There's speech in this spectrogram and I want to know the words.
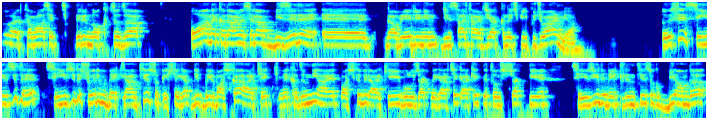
olarak temas ettikleri noktada o ana kadar mesela bize de e, Gabrielli'nin cinsel tercih hakkında hiçbir ipucu vermiyor. Dolayısıyla seyirci de seyirci de şöyle bir beklentiye sokuyor. İşte bir başka erkek ve kadın nihayet başka bir erkeği bulacak ve gerçek erkekle tanışacak diye seyirciyi de beklentiye sokup bir anda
